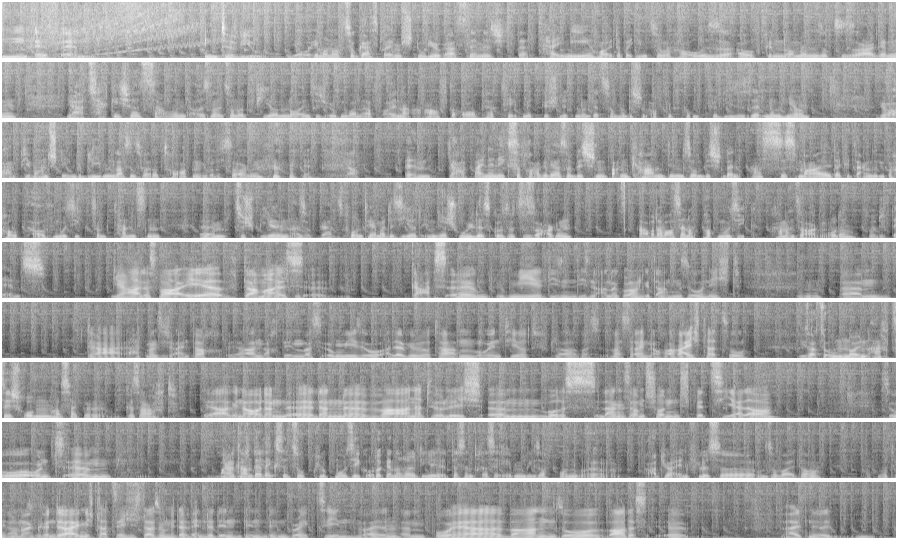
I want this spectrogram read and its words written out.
Kosmonauten FM. Interview. Ja, immer noch zu Gast beim Studiogast, nämlich der Tiny, heute bei ihm zu Hause aufgenommen sozusagen. Ja, zackiger Sound aus 1994, irgendwann auf einer After Hour per Tape mitgeschnitten und jetzt noch mal ein bisschen aufgepumpt für diese Sendung hier. Ja, wir waren stehen geblieben, lass uns weiter talken, würde ich sagen. Ja. Ähm, ja, meine nächste Frage wäre so ein bisschen, wann kam denn so ein bisschen dein erstes Mal der Gedanke überhaupt auf Musik zum Tanzen ähm, zu spielen? Also wir hatten es vorhin thematisiert in der Schuldisco sozusagen, aber da war es ja noch Popmusik, kann man sagen, oder? So die Dance. Ja, das war eher damals äh, gab es äh, irgendwie diesen, diesen Underground-Gedanken so nicht. Ähm, da hat man sich einfach ja, nach dem, was irgendwie so alle gehört haben, orientiert. Klar, was, was einen auch erreicht hat. So. Wie gesagt, so um 89 rum, hast du gesagt. Ja, genau, dann, äh, dann äh, war natürlich, ähm, wurde es langsam schon spezieller. So und ähm, Wann kam der Wechsel zur Clubmusik oder generell die, das Interesse eben, wie gesagt, vorhin äh, Radioeinflüsse und so weiter? Ja, man könnte eigentlich tatsächlich da so mit der Wende den, den, den Break ziehen, weil ähm, vorher waren so, war das äh, halt eine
